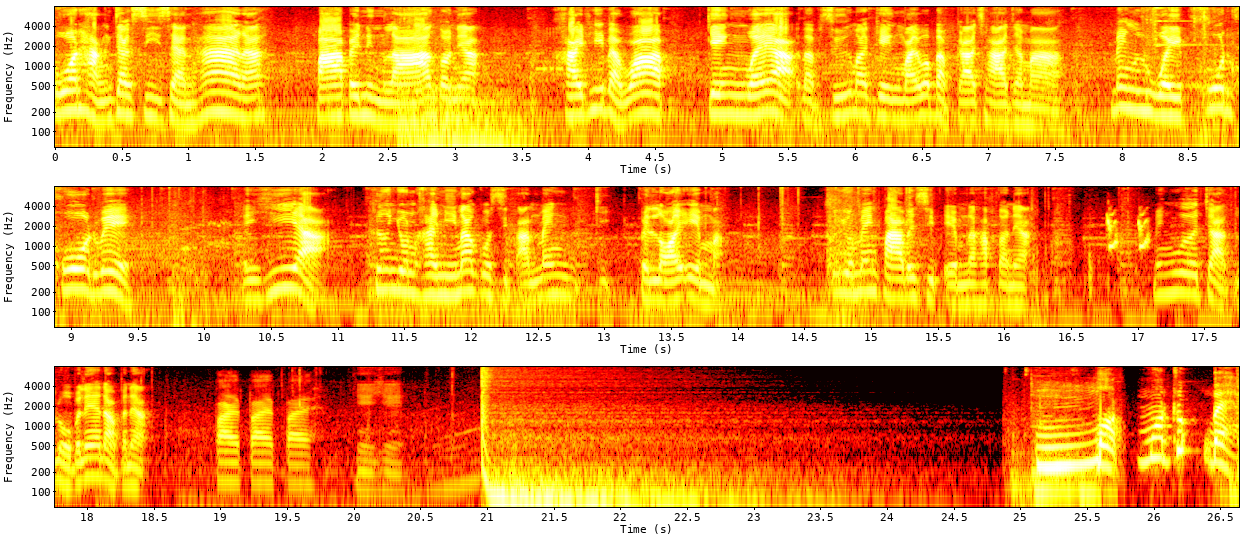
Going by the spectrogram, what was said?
ตัวถังจาก4ี่แสนห้านะ ปาไป 1 ล้านตอนเนี้ย ใครที่แบบว่าเก่งไว้อะแบบซื้อมาเก่งไว้ว่าแบบกาชาจะมา แม่งรวยโคตรโคตรเว้ยไอ้เหี้ยเครื่องยนต์ใครมีมากกว่า 10 อันแม่งกี่เป็นร้อยเอ็มอะเครื่องยนต์แม่งปาไป 10เอ็มนะครับตอนเนี้ยแม่งเวอร์จัดโหลไปเล่นระดับปะเนี่ยไปไปไปโอเคโอเคหมดหมดทุกแบบ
